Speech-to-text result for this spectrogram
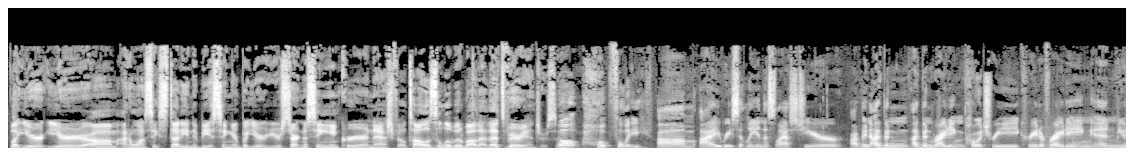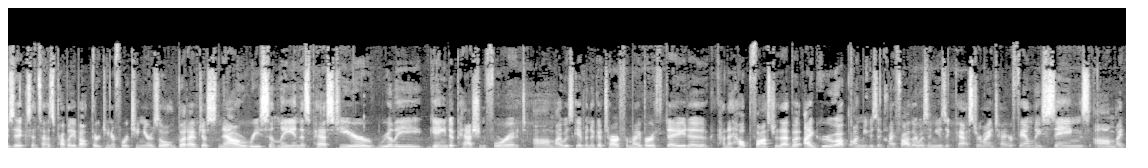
But you're you're um, I don't want to say studying to be a singer, but you're you're starting a singing career in Nashville. Tell us a little bit about that. That's very interesting. Well, hopefully. Um, I recently, in this last year, I mean, I've been I've been writing poetry, creative writing, and music since I was probably about thirteen or fourteen years old. But I've just now recently, in this past year, really gained a passion for it. Um, I was given a guitar for my birthday to kind of help foster that. But I grew up on music. My father was a music pastor. My entire family sings. Um, I,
